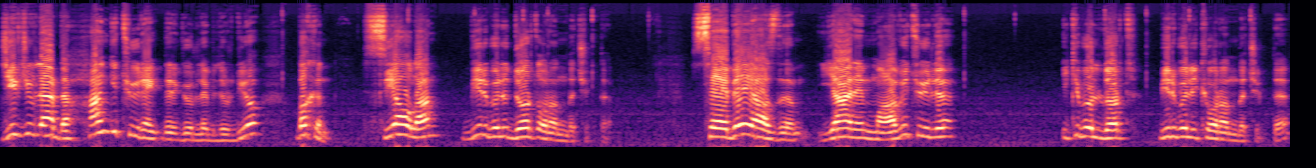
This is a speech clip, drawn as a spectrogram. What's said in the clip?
civcivlerde hangi tüy renkleri görülebilir diyor. Bakın siyah olan 1 bölü 4 oranında çıktı. SB yazdığım yani mavi tüylü 2 bölü 4 1 bölü 2 oranında çıktı.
